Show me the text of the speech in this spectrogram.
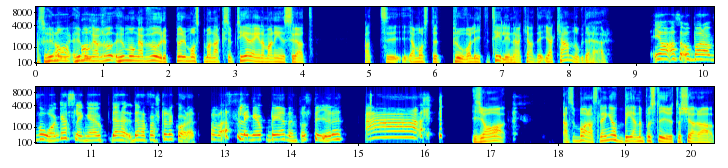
Alltså hur, Ja, många, hur, många, hur många vurper måste man acceptera innan man inser att, att eh, jag måste prova lite till innan jag kan? Jag kan nog det här. Ja, alltså och bara våga slänga upp det här, det här första rekordet. Och bara slänga upp benen på styret. Ah! Ja, alltså bara slänga upp benen på styret och köra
